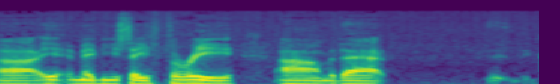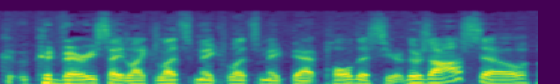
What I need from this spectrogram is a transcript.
Uh, maybe you say three um, that could very say like let's make let's make that pull this year. There's also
